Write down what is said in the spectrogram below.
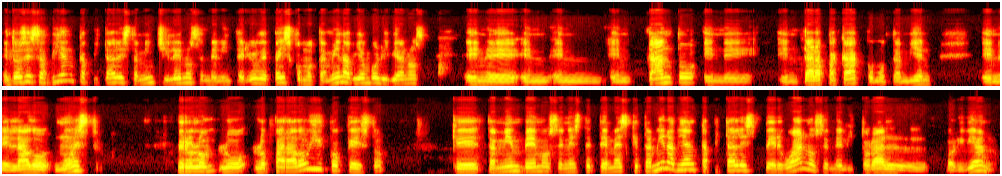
Entonces, habían capitales también chilenos en el interior del país, como también habían bolivianos en, eh, en, en, en tanto eh, en Tarapacá como también en el lado nuestro. Pero lo, paradójico que esto, que también vemos en este tema, es que también habían capitales peruanos en el litoral boliviano.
